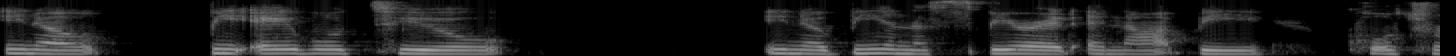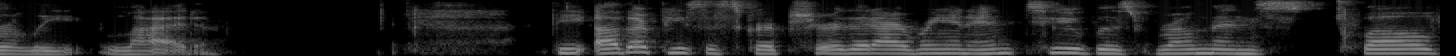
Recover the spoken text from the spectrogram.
you know, be able to you know, be in the spirit and not be culturally led. The other piece of scripture that I ran into was Romans 12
